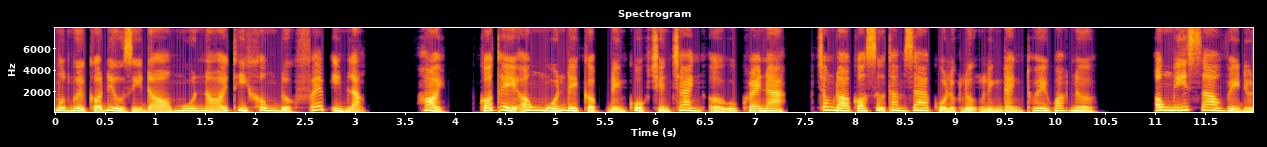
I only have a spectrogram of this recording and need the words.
một người có điều gì đó muốn nói thì không được phép im lặng. Hỏi, có thể ông muốn đề cập đến cuộc chiến tranh ở Ukraine, trong đó có sự tham gia của lực lượng lính đánh thuê Wagner. Ông nghĩ sao về điều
